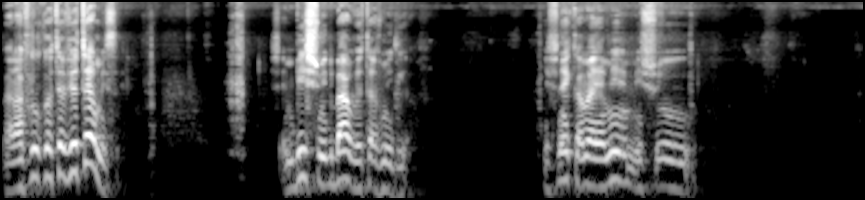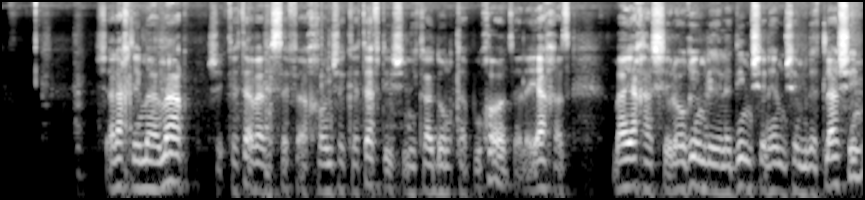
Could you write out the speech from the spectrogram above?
והרב קוק כותב יותר מזה. שהם ביש מדבר ותו מדגר. לפני כמה ימים מישהו שלח לי מאמר שכתב על הספר האחרון שכתבתי שנקרא דור תהפוכות, זה על היחס, מה היחס של הורים לילדים שלהם שהם דתל"שים,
